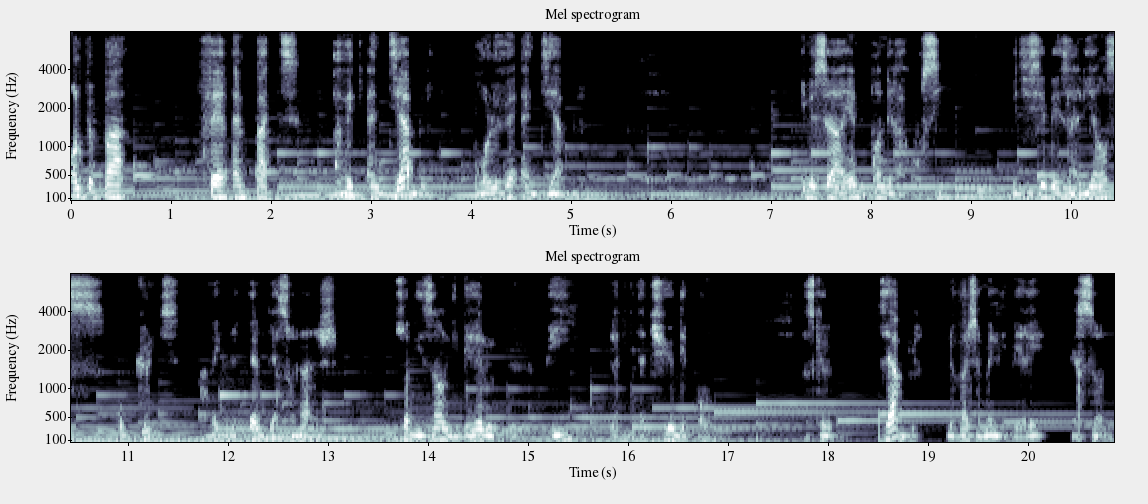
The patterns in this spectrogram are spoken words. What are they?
On ne peut pas faire un pacte avec un diable pour relever un diable. Il ne sert à rien de prendre des raccourcis, de tisser des alliances occultes avec de tels personnages, soi-disant libérer le, pays la dictature des bons. Parce que diable ne va jamais libérer personne.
